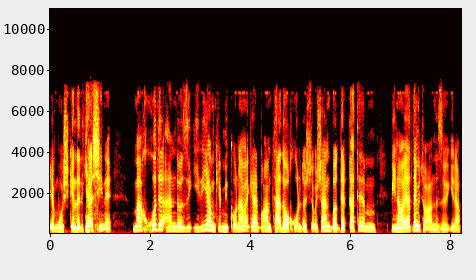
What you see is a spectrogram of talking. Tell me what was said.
یه مشکل دیگه اینه. من خود اندازه گیری هم که می‌کنم اگر با هم تداخل داشته باشن با دقت بینهایت نمی‌تونم اندازه بگیرم.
